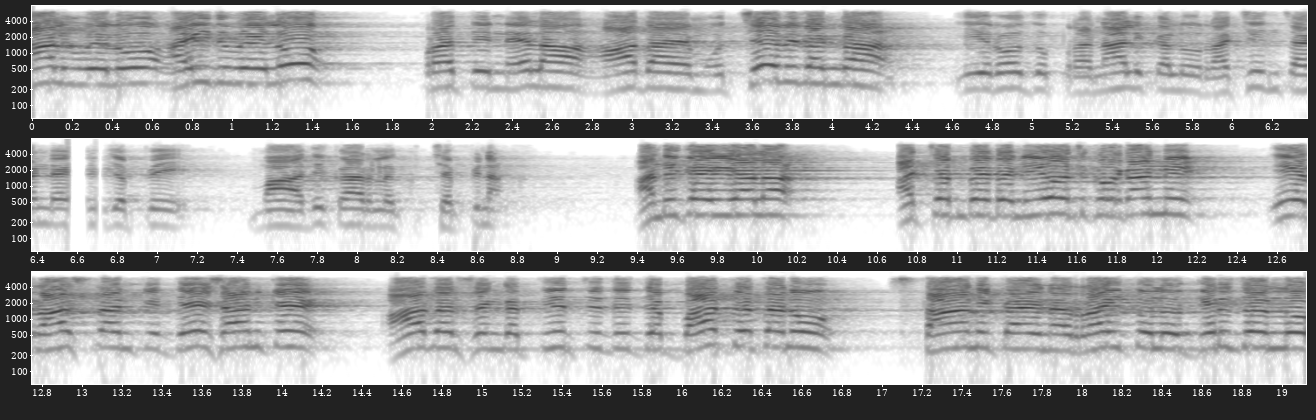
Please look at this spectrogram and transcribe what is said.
నాలుగు వేలు ఐదు వేలు ప్రతి నెల ఆదాయం వచ్చే విధంగా ఈరోజు ప్రణాళికలు రచించండి అని చెప్పి మా అధికారులకు చెప్పిన. అందుకే ఇవాళ అచ్చంపేట నియోజకవర్గాన్ని ఈ రాష్ట్రానికి దేశానికే ఆదర్శంగా తీర్చిదిద్దే బాధ్యతను స్థానికైన రైతులు గిరిజనులు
